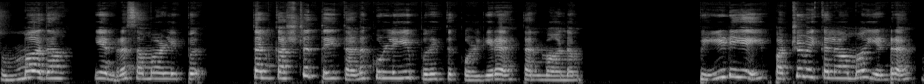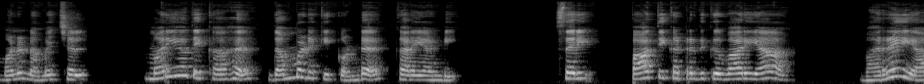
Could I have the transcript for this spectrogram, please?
சும்மாதான் என்ற சமாளிப்பு. தன் கஷ்டத்தை தனக்குள்ளேயே புதைத்துக் கொள்கிற தன்மானம். பீடியை பற்ற வைக்கலாமா என்ற மனநமைச்சல். மரியாதைக்காக தம்மடக்கிக் கொண்ட கரையாண்டி. சரி பாத்தி கட்டுறதுக்கு வாரியா? வரையா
